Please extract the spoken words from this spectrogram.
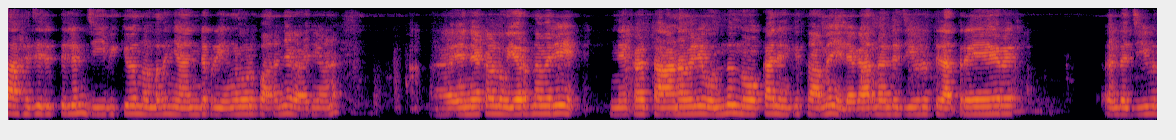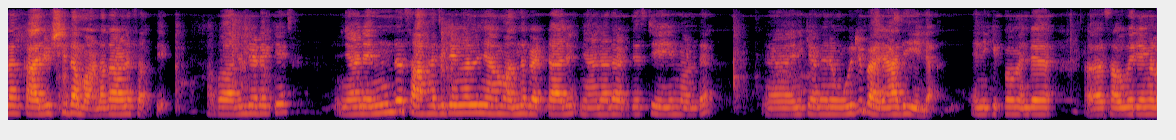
സാഹചര്യത്തിലും ജീവിക്കൂ എന്നുള്ളത് ഞാൻ എന്റെ പ്രിയങ്ങളോട് പറഞ്ഞ കാര്യമാണ്. എന്നേക്കാൾ ഉയർന്നവരെ എന്നേക്കാൾ താണവരെ ഒന്നും നോക്കാൻ എനിക്ക് സമയമില്ല. കാരണം എന്റെ ജീവിതത്തിൽ അത്രയേറെ എന്റെ ജീവിതം കലുഷിതമാണ്. അതാണ് സത്യം. അപ്പോൾ അതിന്റെ ഇടയ്ക്ക് ഞാൻ എന്ത് സാഹചര്യങ്ങളിൽ ഞാൻ വന്നു പെട്ടാലും ഞാനത് അഡ്ജസ്റ്റ് ചെയ്യുന്നുണ്ട്. എനിക്കങ്ങനെ ഒരു പരാതിയില്ല. എനിക്കിപ്പം എന്റെ സൗകര്യങ്ങൾ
